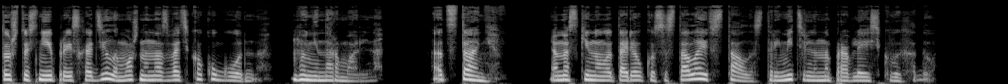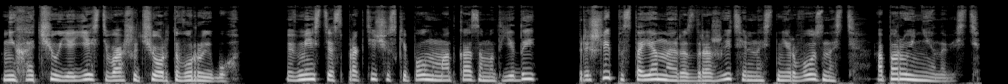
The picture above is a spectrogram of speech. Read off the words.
То, что с ней происходило, можно назвать как угодно, но ненормально. «Отстань!» Она скинула тарелку со стола и встала, стремительно направляясь к выходу. «Не хочу я есть вашу чёртову рыбу!» Вместе с практически полным отказом от еды пришли постоянная раздражительность, нервозность, а порой ненависть.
